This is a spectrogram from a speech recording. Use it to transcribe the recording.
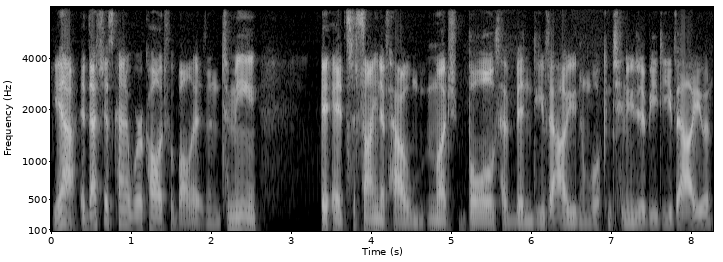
yeah, it, that's just kind of where college football is. And to me, it, it's a sign of how much bowls have been devalued and will continue to be devalued.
